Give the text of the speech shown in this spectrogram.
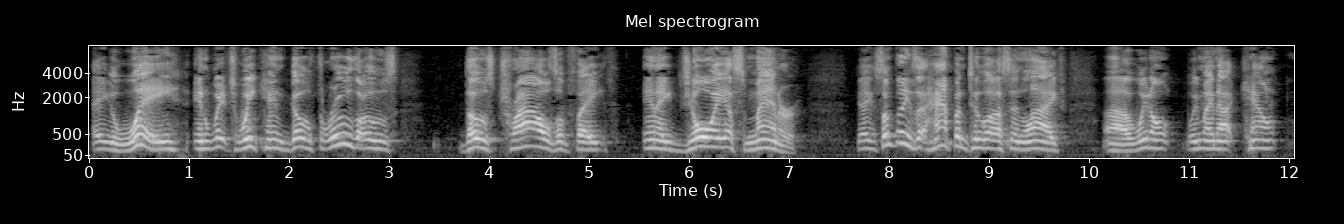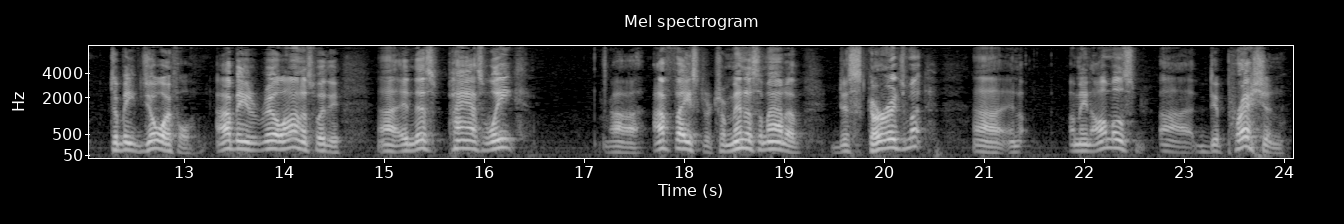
a way in which we can go through those those trials of faith in a joyous manner. Okay, some things that happen to us in life, uh, we don't, we may not count to be joyful. I'll be real honest with you. Uh, in this past week, uh, I faced a tremendous amount of discouragement uh, and, I mean, almost uh, depression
